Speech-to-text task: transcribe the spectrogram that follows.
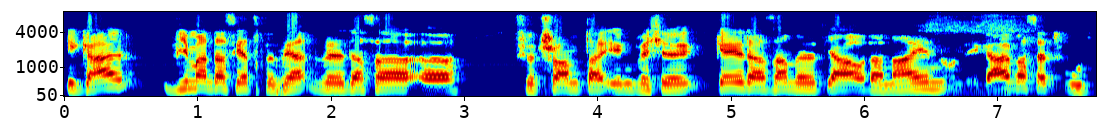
egal wie man das jetzt bewerten will, dass er äh, für Trump da irgendwelche Gelder sammelt, ja oder nein, und egal was er tut,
